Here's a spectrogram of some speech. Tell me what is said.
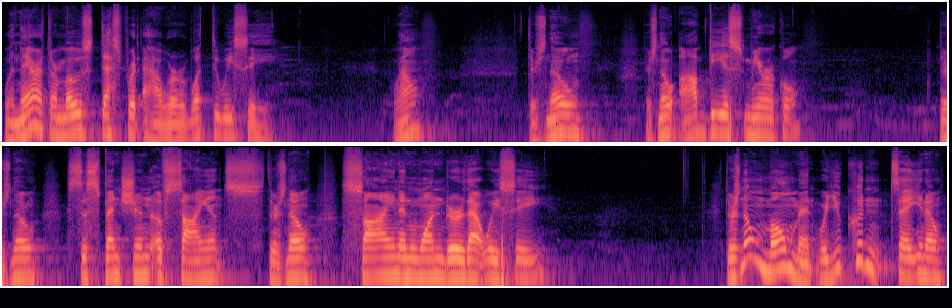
When they're at their most desperate hour, what do we see? Well, there's no, there's no obvious miracle. There's no suspension of science. There's no sign and wonder that we see. There's no moment where you couldn't say, you know,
